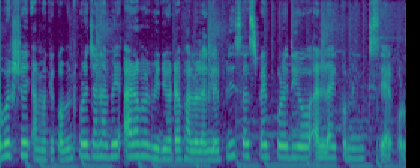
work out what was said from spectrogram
অবশ্যই আমাকে কমেন্ট করে জানাবে। আর আমার ভিডিওটা ভালো লাগলে প্লিজ সাবস্ক্রাইব করে দিও আর লাইক কমেন্ট শেয়ার করো।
